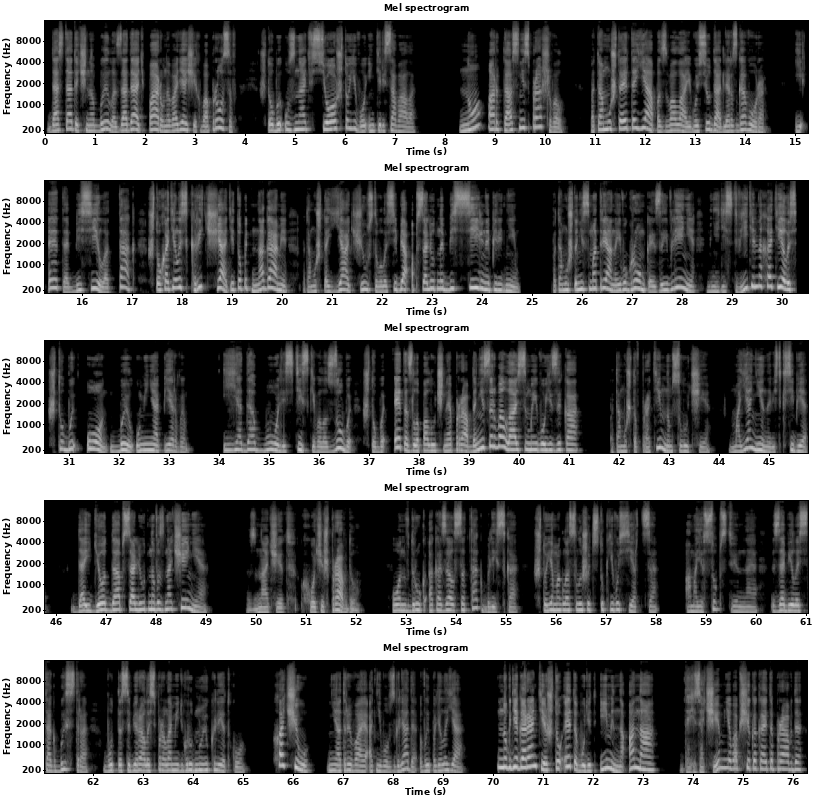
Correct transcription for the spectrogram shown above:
Достаточно было задать пару наводящих вопросов, чтобы узнать все, что его интересовало. Но Артас не спрашивал потому что это я позвала его сюда для разговора. И это бесило так, что хотелось кричать и топать ногами, потому что я чувствовала себя абсолютно бессильной перед ним. Потому что, несмотря на его громкое заявление, мне действительно хотелось, чтобы он был у меня первым. И я до боли стискивала зубы, чтобы эта злополучная правда не сорвалась с моего языка, потому что в противном случае моя ненависть к себе дойдет до абсолютного значения. Значит, хочешь правду? Он вдруг оказался так близко, что я могла слышать стук его сердца, а мое собственное забилось так быстро, будто собиралась проломить грудную клетку. «Хочу!» — не отрывая от него взгляда, выпалила я. «Но где гарантия, что это будет именно она? Да и зачем мне вообще какая-то правда?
